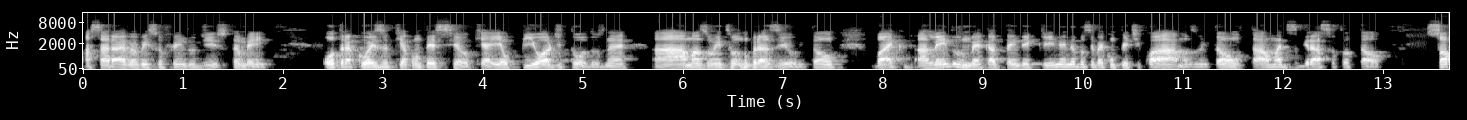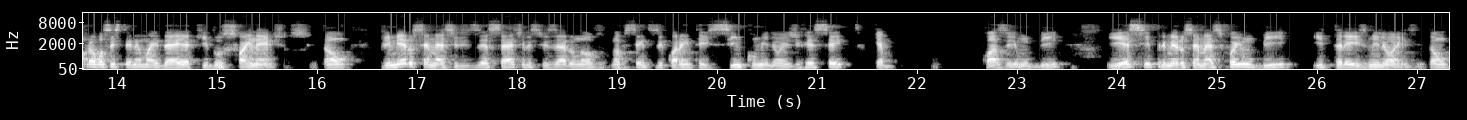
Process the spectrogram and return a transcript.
A Saraiva vem sofrendo disso também. Outra coisa que aconteceu, que aí é o pior de todos, né? A Amazon entrou no Brasil. Então, vai, além do mercado estar em declínio, ainda você vai competir com a Amazon. Então, tá uma desgraça total. Só para vocês terem uma ideia aqui dos financials. Então, primeiro semestre de 17, eles fizeram 945 milhões de receita, que é quase um bi. E esse primeiro semestre foi um bi e 3 milhões. Então,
